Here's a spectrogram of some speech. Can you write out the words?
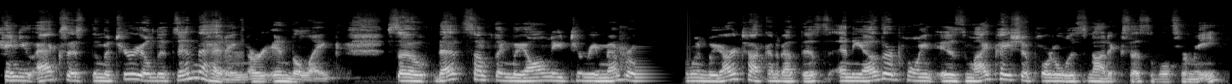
can you access the material that's in the heading or in the link? So that's something we all need to remember when we are talking about this. And the other point is my patient portal is not accessible for me.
